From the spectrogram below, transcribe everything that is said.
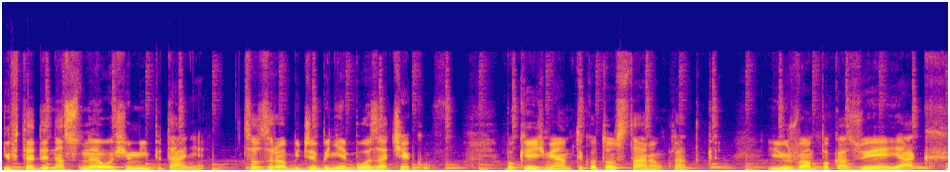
I wtedy nasunęło się mi pytanie, co zrobić, żeby nie było zacieków? Bo kiedyś miałem tylko tą starą klatkę. I już wam pokazuję, jak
